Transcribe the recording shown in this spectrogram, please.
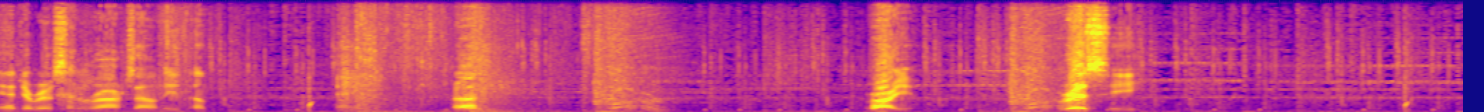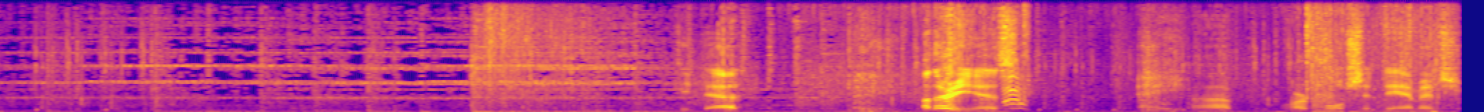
Yeah, get rid of some rocks. I don't need them. Run! Where are you? Where is he? He Oh, there he is. Uh, more bullshit damage.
